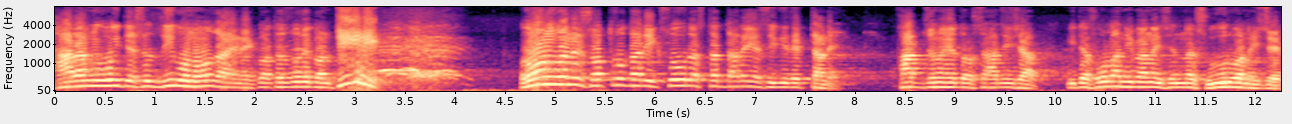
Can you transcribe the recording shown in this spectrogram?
আর আমি ওই দেশের জীবনও যায় নাই। কথা জোরে কন, ঠিক? রমজানের সতেরো তারিখ চৌরাস্তার দাঁড়াই আছি গিরের টানে। পাঁচজনে ধরছে হাজি সাহেব। এটা ফোলানি বানাইছেন না, সুর বানাইছেন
